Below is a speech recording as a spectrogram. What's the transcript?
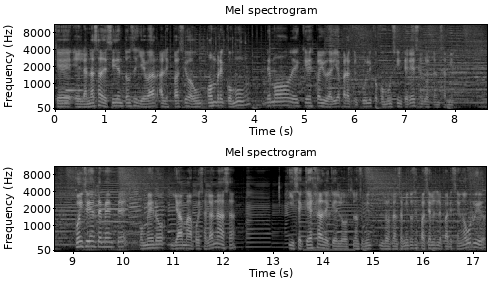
que eh, la NASA decide entonces llevar al espacio a un hombre común, de modo de que esto ayudaría para que el público común se interese en los lanzamientos. Coincidentemente, Homero llama pues a la NASA y se queja de que los lanzamientos, los lanzamientos espaciales le parecían aburridos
